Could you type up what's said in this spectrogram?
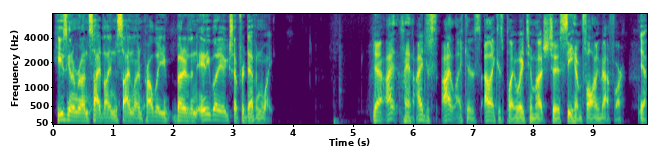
he's going to run sideline to sideline probably better than anybody except for Devin White. Yeah, I man, I just I like his I like his play way too much to see him falling that far. Yeah.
